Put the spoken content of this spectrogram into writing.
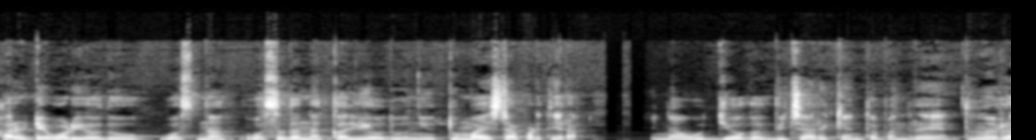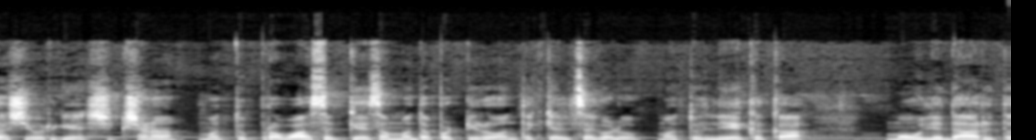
ಹರಟೆ ಹೊಡೆಯೋದು, ಹೊಸನ, ಹೊಸದನ್ನು ಕಲಿಯೋದು ನೀವು ತುಂಬ ಇಷ್ಟಪಡ್ತೀರ? ಇನ್ನು ಉದ್ಯೋಗ ವಿಚಾರಕ್ಕೆ ಅಂತ ಬಂದರೆ ಧನುರಾಶಿಯವರಿಗೆ ಶಿಕ್ಷಣ ಮತ್ತು ಪ್ರವಾಸಕ್ಕೆ ಸಂಬಂಧಪಟ್ಟಿರುವಂಥ ಕೆಲಸಗಳು ಮತ್ತು ಲೇಖಕ, ಮೌಲ್ಯಧಾರಿತ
